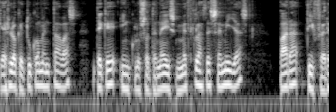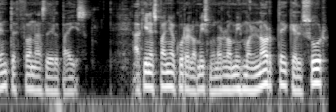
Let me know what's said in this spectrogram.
que es lo que tú comentabas de que incluso tenéis mezclas de semillas para diferentes zonas del país. Aquí en España ocurre lo mismo, no es lo mismo el norte que el sur,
